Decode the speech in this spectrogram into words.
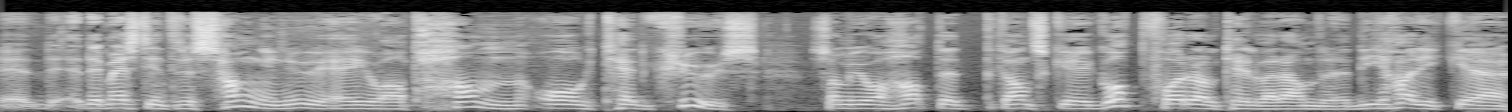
det mest interessante nå er jo at han og Ted Cruz, som jo har hatt et ganske godt forhold til hverandre, de har ikke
